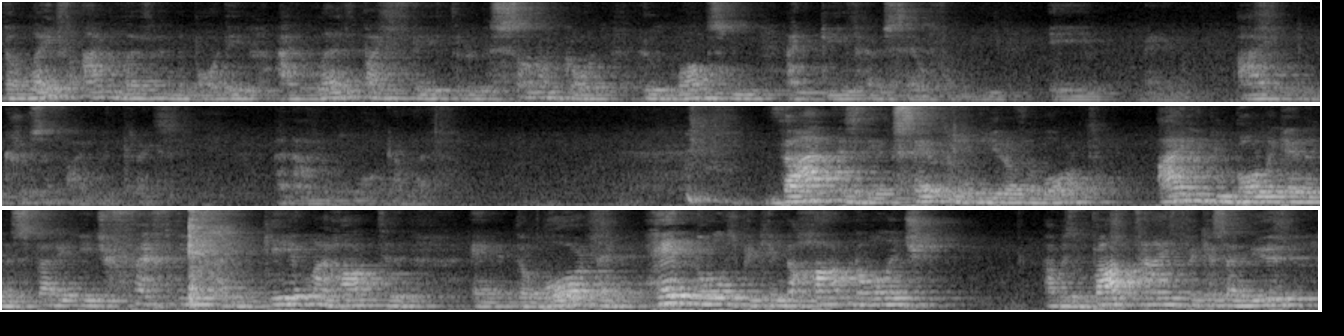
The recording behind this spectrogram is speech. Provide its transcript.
The life I live in the body, I live by faith through the Son of God who loves me and gave himself for me. Amen. I have been crucified with Christ, and I no longer live. That is the acceptable year of the Lord. I have been born again in the Spirit. Age 15, I gave my heart to uh, the Lord. The head knowledge became the heart knowledge. I was baptized because I knew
